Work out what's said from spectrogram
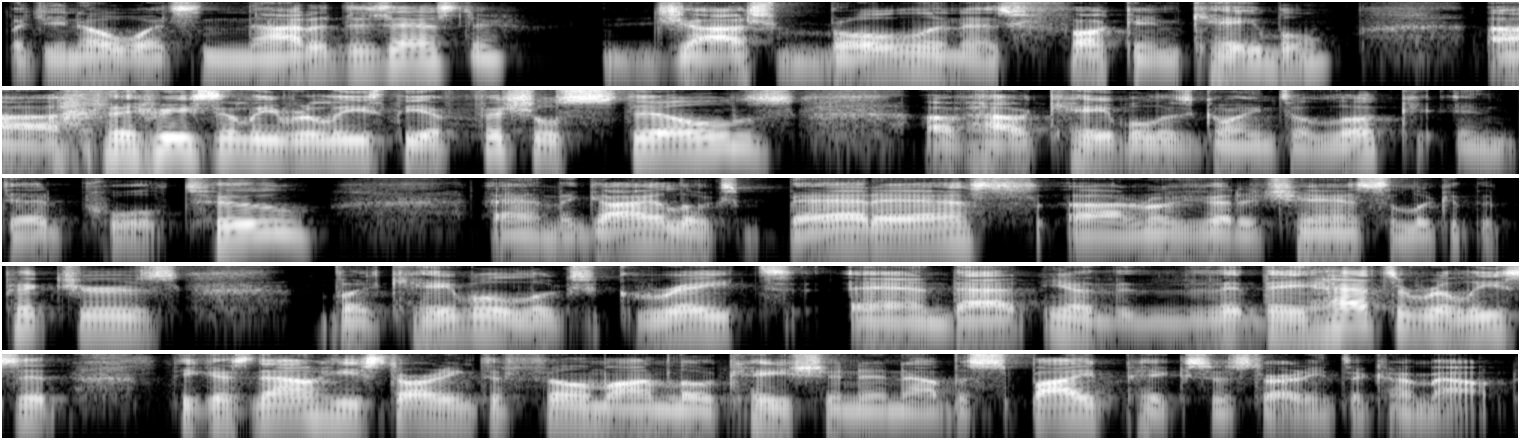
But you know what's not a disaster? Josh Brolin as fucking Cable. Uh, they recently released the official stills of how Cable is going to look in Deadpool 2. And the guy looks badass. Uh, I don't know if you've had a chance to look at the pictures, but Cable looks great. And that, you know, th- they had to release it because now he's starting to film on location and now the spy pics are starting to come out.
